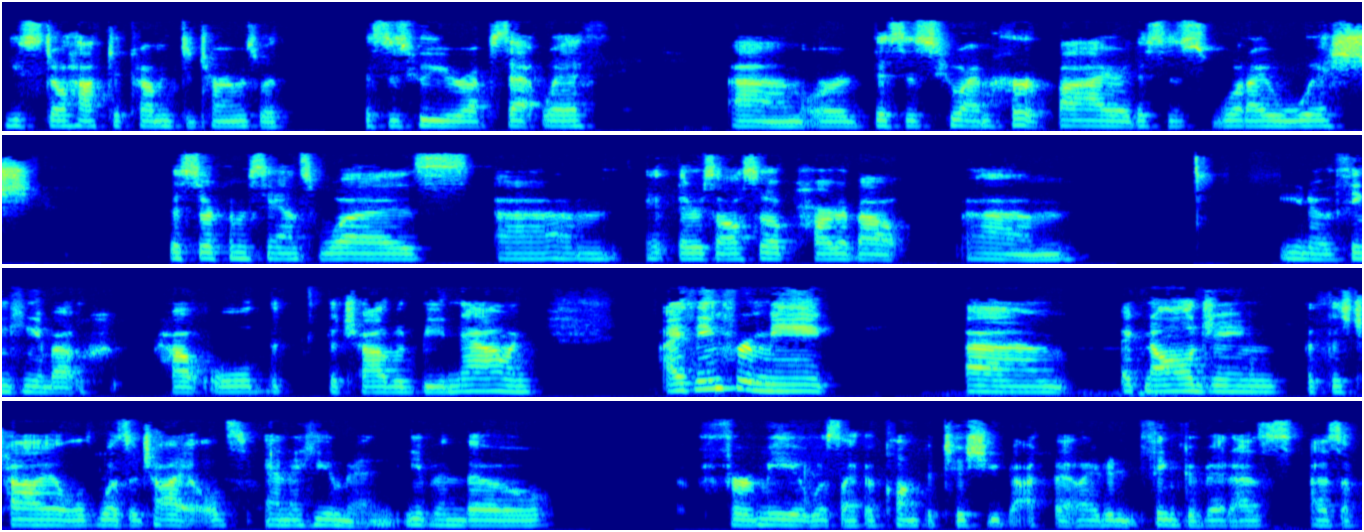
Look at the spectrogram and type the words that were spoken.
you still have to come to terms with this is who you're upset with, um, or this is who I'm hurt by, or this is what I wish the circumstance was. Um, it, there's also a part about, um, you know, thinking about how old the, the child would be now. And I think for me, um, acknowledging that this child was a child and a human, even though for me it was like a clump of tissue back then. I didn't think of it as as a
